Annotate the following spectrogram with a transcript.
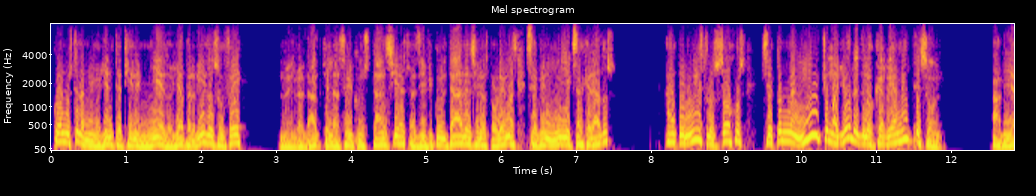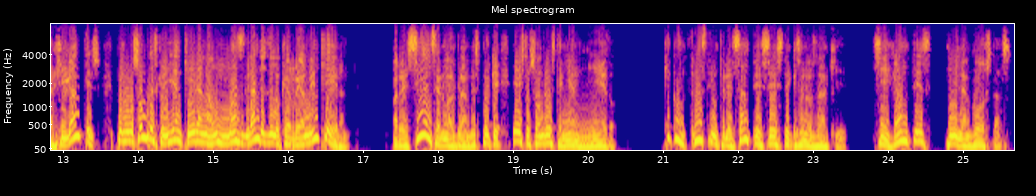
Cuando usted, amigo oyente, tiene miedo y ha perdido su fe, ¿No es verdad que las circunstancias, las dificultades y los problemas se ven muy exagerados? Ante nuestros ojos se tornan mucho mayores de lo que realmente son. Había gigantes, pero los hombres creían que eran aún más grandes de lo que realmente eran. Parecían ser más grandes porque estos hombres tenían miedo. Qué contraste interesante es este que se nos da aquí. Gigantes y langostas.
